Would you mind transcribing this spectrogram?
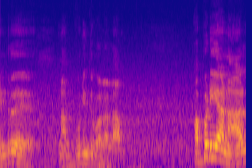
என்று நாம் புரிந்து கொள்ளலாம். அப்படியானால்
